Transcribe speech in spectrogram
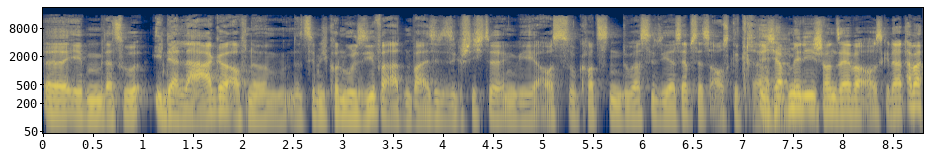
äh, eben dazu in der Lage, auf eine, eine, ziemlich konvulsive Art und Weise diese Geschichte irgendwie auszukotzen. Du hast sie dir ja selbst jetzt ausgegraben. Ich habe mir die schon selber ausgedacht. Aber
